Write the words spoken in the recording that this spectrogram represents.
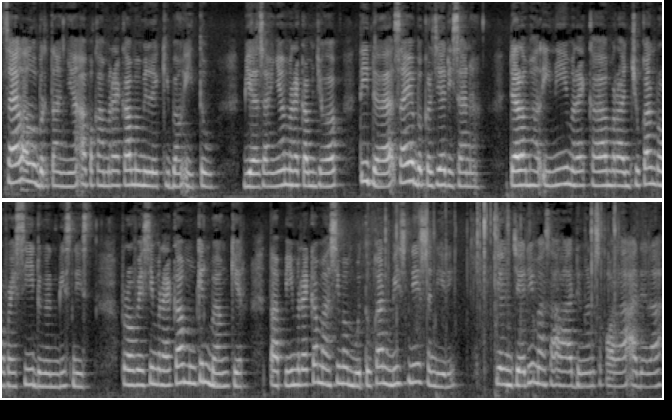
Saya lalu bertanya apakah mereka memiliki bank itu. Biasanya mereka menjawab, Tidak, saya bekerja di sana. Dalam hal ini, mereka merancukan profesi dengan bisnis. Profesi mereka mungkin bangkir, tapi mereka masih membutuhkan bisnis sendiri. Yang jadi masalah dengan sekolah adalah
